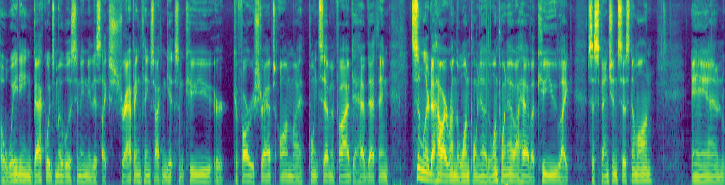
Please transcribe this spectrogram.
awaiting Backwoods Mobile is sending me this like strapping thing so I can get some KUIU or Kifaru straps on my 0.75 to have that thing similar to how I run the 1.0. The 1.0 I have a KUIU like suspension system on and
